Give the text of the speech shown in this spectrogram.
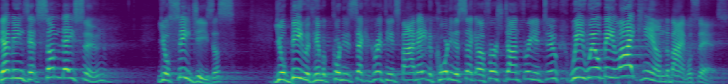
That means that someday soon, You'll see Jesus. You'll be with him according to 2 Corinthians 5 8 and according to 2, uh, 1 John 3 and 2. We will be like him, the Bible says.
